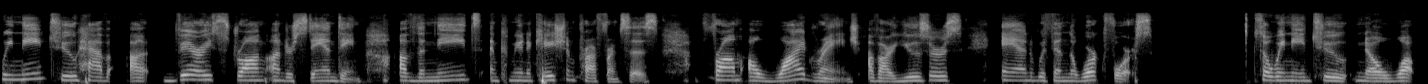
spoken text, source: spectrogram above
we need to have a very strong understanding of the needs and communication preferences from a wide range of our users and within the workforce. So we need to know what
